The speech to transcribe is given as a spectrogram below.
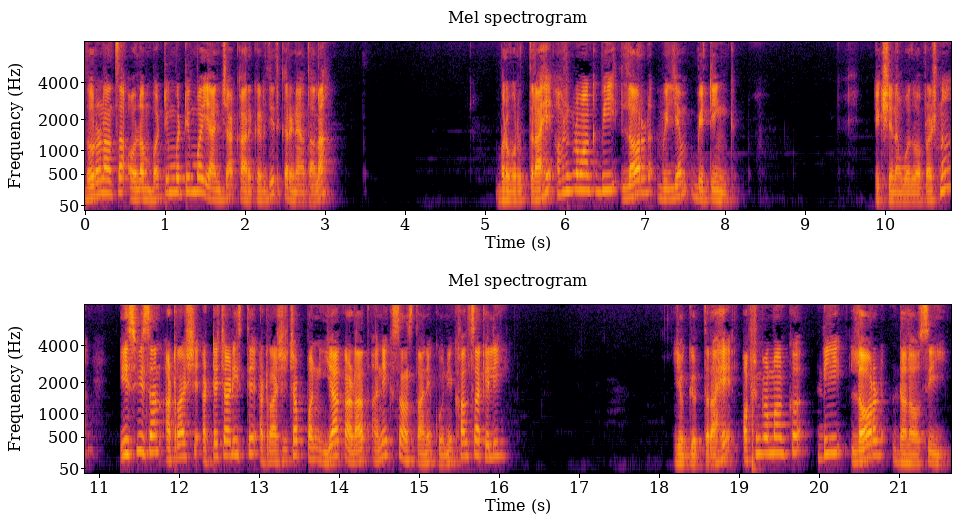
धोरणाचा अवलंब टिंबटिंब यांच्या कारकिर्दीत करण्यात आला. बरोबर उत्तर आहे. ऑप्शन क्रमांक बी लॉर्ड विल्यम बेटिंग. एकशे नव्वदवा प्रश्न. इसवी सन अठराशे अठ्ठेचाळीस ते अठराशे छप्पन या काळात अनेक संस्थाने कोणी खालसा केली? योग्य उत्तर आहे. ऑप्शन क्रमांक डी लॉर्ड डलहौसी.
